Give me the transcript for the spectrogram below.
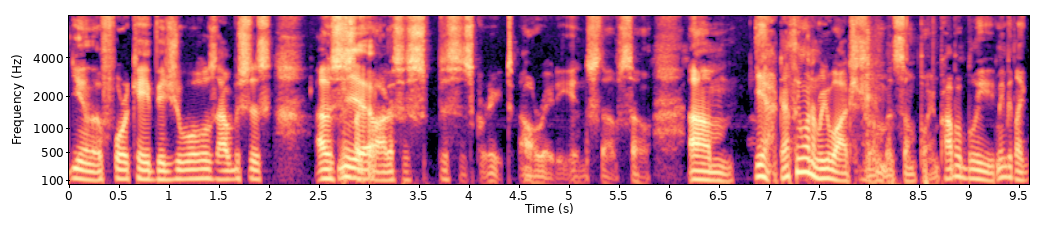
you know the 4K visuals. I was just I was just like, oh, this is this is great already and stuff. So, um, yeah, definitely want to rewatch them at some point. Probably maybe like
